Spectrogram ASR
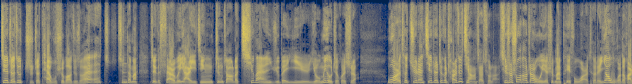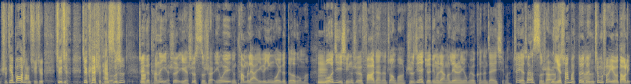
接着就指着《泰晤士报》就说：“哎哎，真的吗？这个塞尔维亚已经征召了七万预备役，有没有这回事？”沃尔特居然接着这个茬儿就讲下去了。其实说到这儿，我也是蛮佩服沃尔特的。要我的话，直接报上去就就就就开始谈私事。这个谈的也是也是私事，因为他们俩一个英国一个德国嘛，嗯国际形势发展的状况直接决定了两个恋人有没有可能在一起嘛，这也算私事儿啊。也算吧，对对，啊你这么说也有道理。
